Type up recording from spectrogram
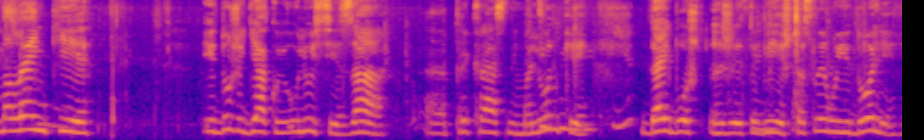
маленькі. І дуже дякую Улюсі за е, прекрасні малюнки. Дай Боже тобі щасливої долі,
